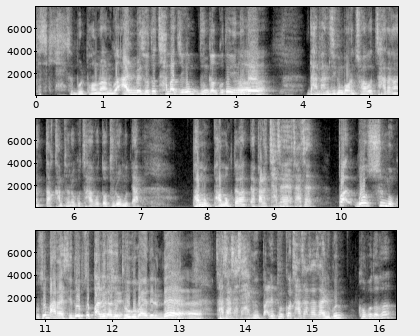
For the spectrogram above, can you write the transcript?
대체 계속 뭘 번호하는 거 알면서도 차마 지금 눈 감고도 있는데 어. 나만 지금 모른 척하고 자다가 딱 감춰놓고 자고 또 들어오면 야 밥 먹, 밥 먹다가 야 빨리 자자야 자자 뭐술 먹고서 말할 새도 없어 빨리 가서 그렇지. 두고 봐야 되는데 예, 예. 자자 자자 그 빨리 불 꺼 자자 자자 이러고 그거 보다가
